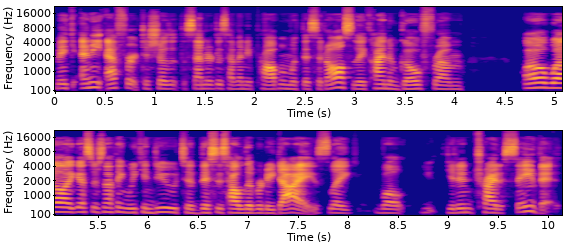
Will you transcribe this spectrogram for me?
make any effort to show that the senators have any problem with this at all. So they kind of go from oh, well, I guess there's nothing we can do to this is how liberty dies. Like, well, you, you didn't try to save it.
